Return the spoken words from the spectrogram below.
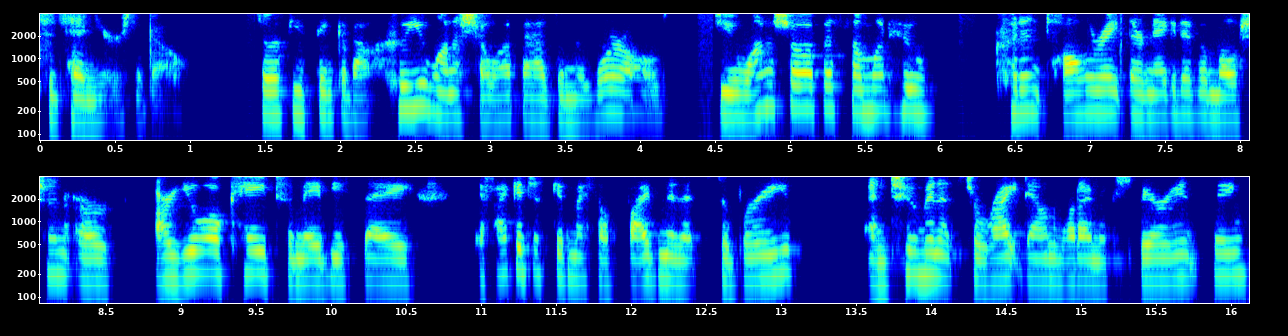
to 10 years ago. So if you think about who you want to show up as in the world, do you want to show up as someone who couldn't tolerate their negative emotion? Or are you okay to maybe say, if I could just give myself five minutes to breathe and two minutes to write down what I'm experiencing,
